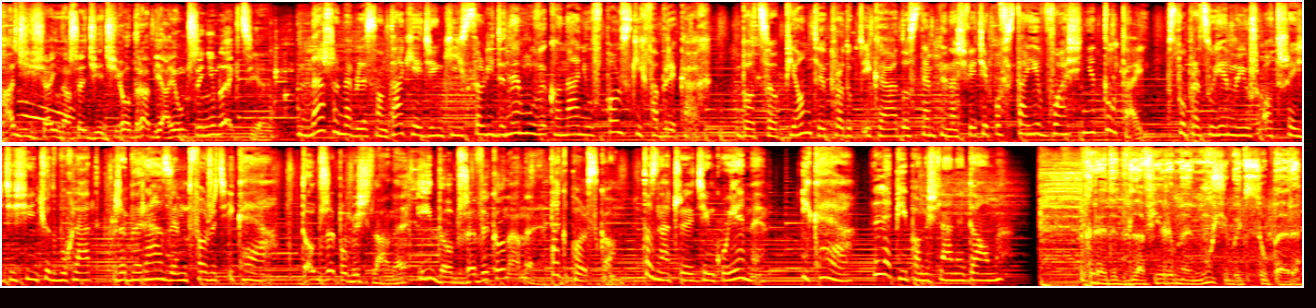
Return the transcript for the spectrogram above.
a dzisiaj nasze dzieci odrabiają przy nim lekcje? Nasze meble są takie dzięki solidnemu wykonaniu w polskich fabrykach, bo co piąty produkt IKEA dostępny na świecie powstaje właśnie tutaj. Współpracujemy już od 62 lat, żeby razem tworzyć IKEA. Dobrze pomyślane i dobrze wykonane. Tak polsko. To znaczy dziękujemy. IKEA. Lepiej pomyślany dom. Kredyt dla firmy musi być super,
